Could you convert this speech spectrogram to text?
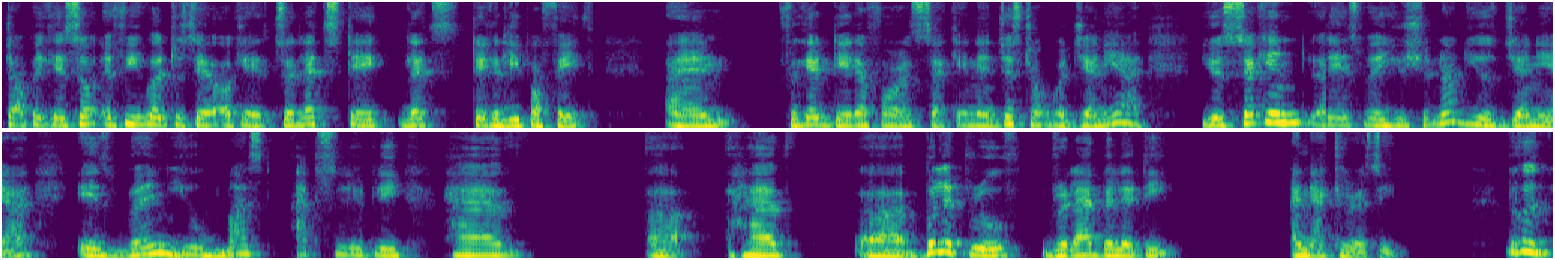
topic is so if we were to say, okay, so let's take let's take a leap of faith and forget data for a second and just talk about Gen AI. Your second place where you should not use Gen AI is when you must absolutely have uh, have uh, bulletproof reliability and accuracy. Because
